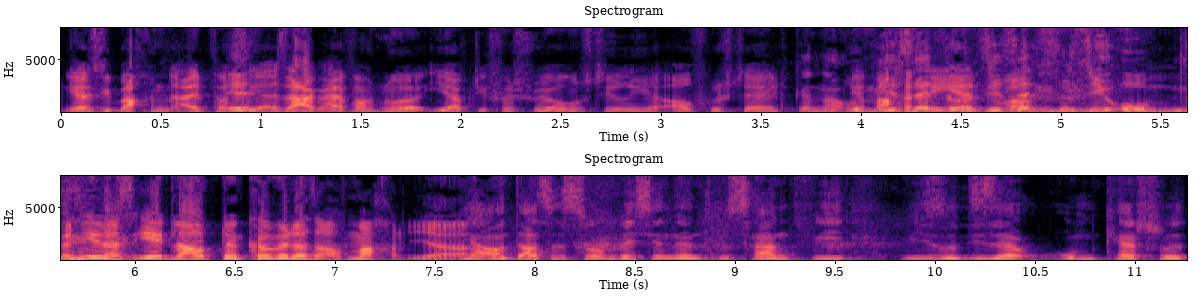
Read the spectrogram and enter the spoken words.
Ja, sie machen einfach, äh, sie sagen einfach nur, ihr habt die Verschwörungstheorie aufgestellt. Genau. Wir, machen wir, setzen, die jetzt wir setzen sie um. Wenn ihr das eh glaubt, dann können wir das auch machen. Ja. Ja, und das ist so ein bisschen interessant, wie, wie so dieser Umkehrschluss.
